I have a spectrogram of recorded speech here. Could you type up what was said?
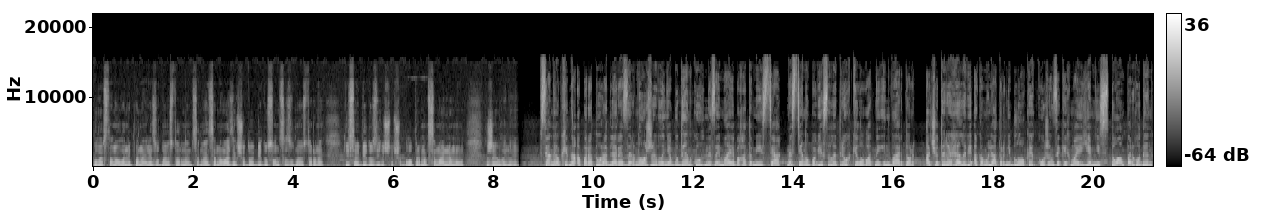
були встановлені панелі з одної сторони. Це мається на увазі, якщо до обіду сонце з одної сторони, після обіду з іншої, щоб було при максимальному живленні. Вся необхідна апаратура для резервного живлення будинку не займає багато місця. На стіну повісили 3 кіловатний інвертор, а чотири гелеві акумуляторні блоки, кожен з яких має ємність 100 ампер-годин,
